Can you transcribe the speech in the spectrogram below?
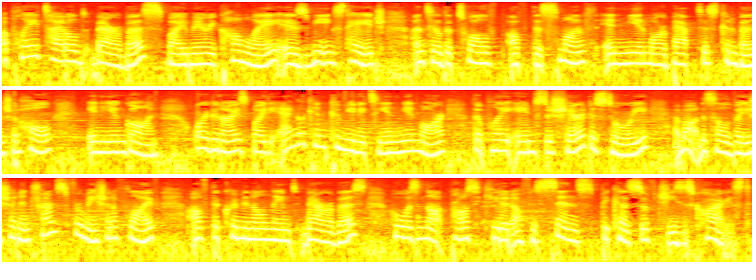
A play titled Barabbas by Mary Comley is being staged until the 12th of this month in Myanmar Baptist Convention Hall in Yangon. Organized by the Anglican community in Myanmar, the play aims to share the story about the salvation and transformation of life of the criminal named Barabbas, who was not prosecuted of his sins because of Jesus Christ.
